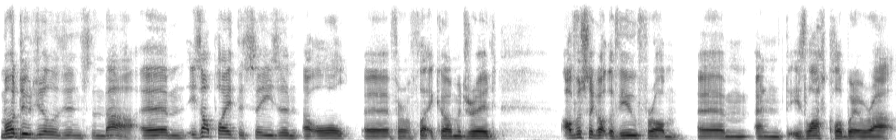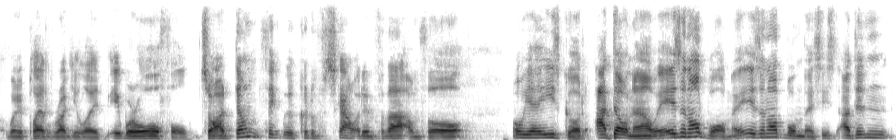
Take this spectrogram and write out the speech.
more due diligence than that. Um, he's not played this season at all uh, for Atletico Madrid obviously got the view from, um, and his last club where we were at, where he played regularly, it were awful. So I don't think we could have scouted him for that and thought, oh yeah, he's good. I don't know. It is an odd one. It is an odd one. This. I didn't.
